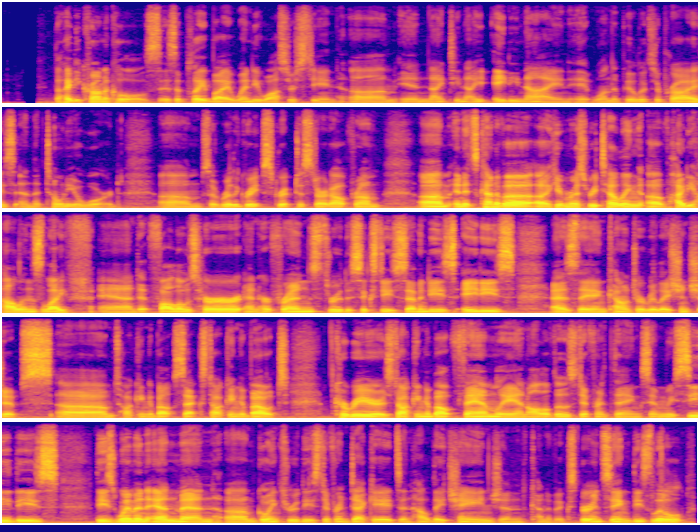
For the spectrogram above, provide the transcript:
The Heidi Chronicles is a play by Wendy Wasserstein. Um, in 1989, it won the Pulitzer Prize and the Tony Award. Um, so, really great script to start out from. Um, and it's kind of a, a, humorous retelling of Heidi Holland's life, and it follows her and her friends through the 60s, 70s, 80s as they encounter relationships, um, talking about sex, talking about careers, talking about family, and all of those different things. And we see these these women and men um, going through these different decades and how they change and kind of experiencing these little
